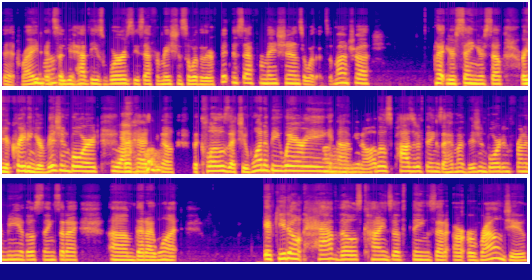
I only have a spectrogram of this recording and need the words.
fit, right? Mm-hmm. And so you have these words, these affirmations. So whether they're fitness affirmations or whether it's a mantra that you're saying yourself, or you're creating your vision board yeah. that has, you know, the clothes that you want to be wearing, um, mm-hmm. you know, all those positive things. I have my vision board in front of me of those things that I um, that I want if you don't have those kinds of things that are around you,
